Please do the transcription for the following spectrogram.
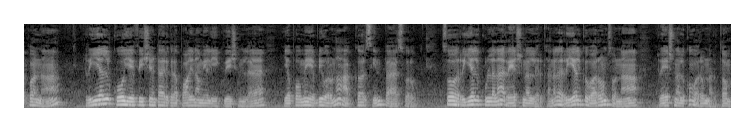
எப்போன்னா ரியல் கோ எஃபிஷியண்டா இருக்கிற பாலினாமியல் ஈக்குவேஷனில் எப்போவுமே எப்படி வரும்னா அக்கர்ஸ் இன் பேர்ஸ் வரும். ஸோ ரியல்குள்ள தான் ரேஷனல் இருக்கு. அதனால ரியலுக்கு வரும்னு சொன்னா ரேஷனலுக்கும் வரும்னு அர்த்தம்.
